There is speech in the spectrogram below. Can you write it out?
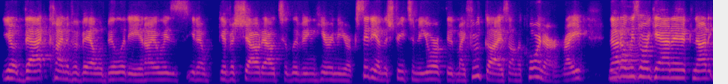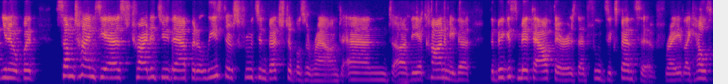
you know that kind of availability and i always you know give a shout out to living here in new york city on the streets of new york that my fruit guys on the corner right not yeah. always organic not you know but sometimes yes try to do that but at least there's fruits and vegetables around and uh, the economy the the biggest myth out there is that food's expensive right? Like health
